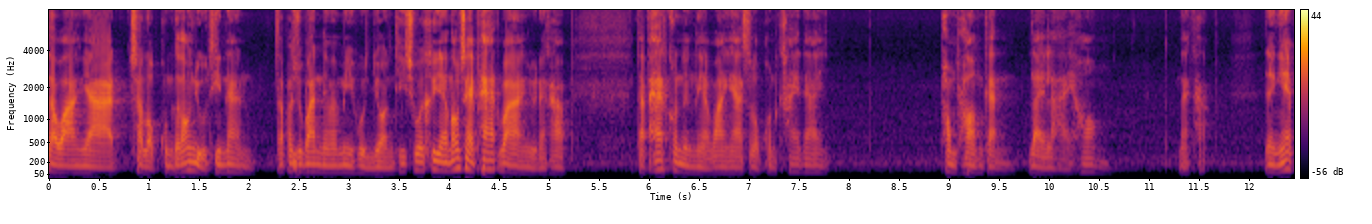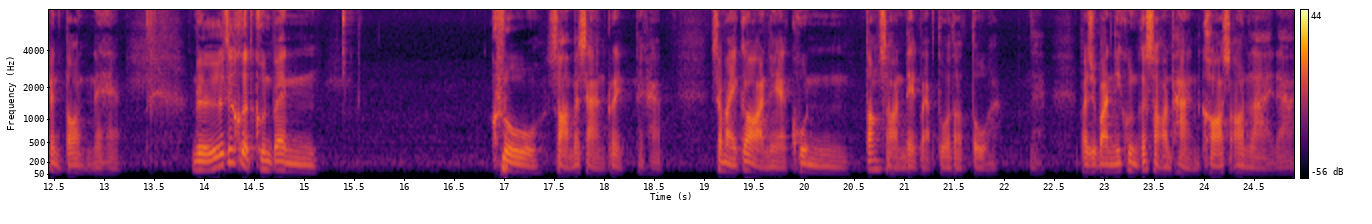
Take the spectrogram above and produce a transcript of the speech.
จะวางยาสลบคุณก็ต้องอยู่ที่นั่น แต่ปัจจุบันเนี่ยมันมีหุ่นยนต์ที่ช่วยคือยังต้องใช้แพทย์วางอยู่นะครับ แต่แพทย์คนหนึ่งเนี่ยวางยาสลบคนไข้ได้ พร้อมๆกันหลายๆห้องนะครับ อย่างเงี้ยเป็นต้นนะฮะหรือถ้าเกิดคุณเป็นครูสอนภาษาอังกฤษนะครับ สมัยก่อนเนี่ยคุณต้องสอนเด็กแบบตัวต่อตัวนะปัจจุบันนี้คุณก็สอนผ่านคอร์สออนไลน์ได้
